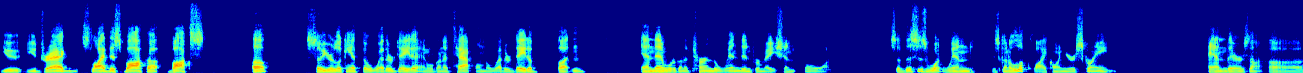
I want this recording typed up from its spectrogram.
you, you drag, slide this box up, box up so you're looking at the weather data and we're going to tap on the weather data button and then we're going to turn the wind information on. So this is what wind is going to look like on your screen. And there's uh, uh,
